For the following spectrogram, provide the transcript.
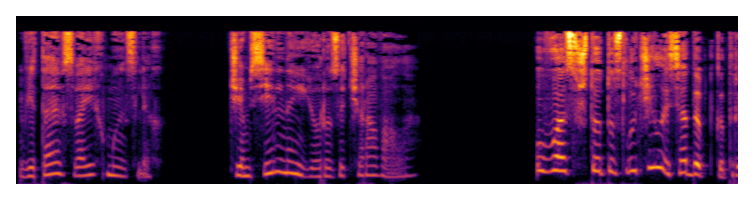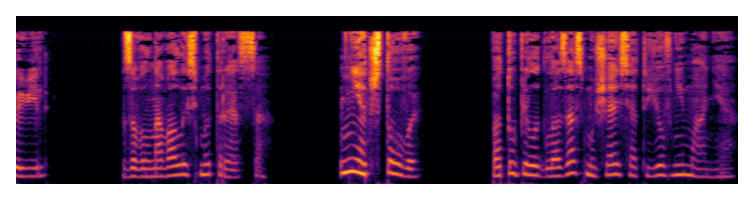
витая в своих мыслях, чем сильно ее разочаровала. — У вас что-то случилось, адепт Катревиль? Заволновалась матресса. «Нет, что вы!» Потупила глаза, смущаясь от ее внимания.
